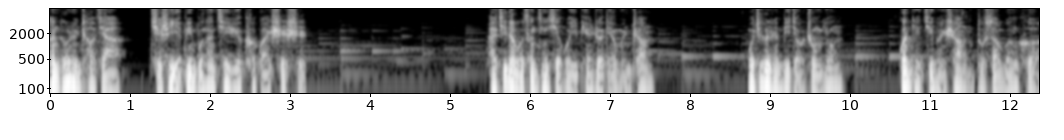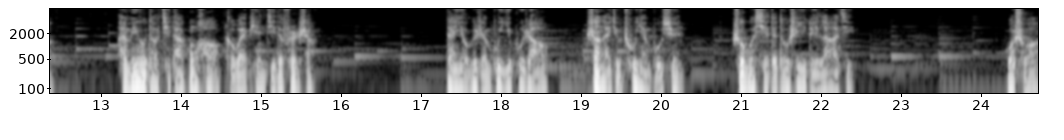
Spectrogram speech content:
很多人吵架，其实也并不能基于客观事实。还记得我曾经写过一篇热点文章。我这个人比较中庸，观点基本上都算温和，还没有到其他公号格外偏激的份上。但有个人不依不饶，上来就出言不逊，说我写的都是一堆垃圾。我说，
